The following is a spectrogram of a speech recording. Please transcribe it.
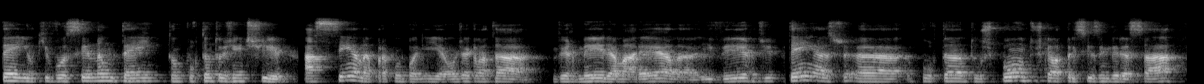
tem e o que você não tem. Então, portanto, a gente acena para a companhia onde é que ela está vermelha, amarela e verde, tem, as, uh, portanto, os pontos que ela precisa endereçar,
